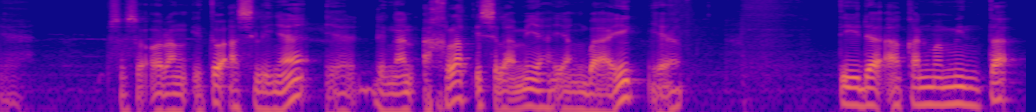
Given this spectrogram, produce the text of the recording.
Ya. Seseorang itu aslinya ya dengan akhlak Islamiyah yang baik ya tidak akan meminta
